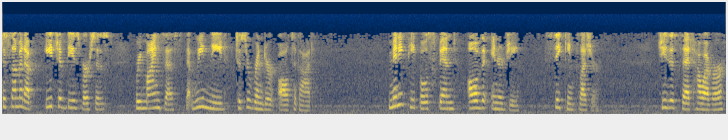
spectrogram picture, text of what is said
To sum it up, each of these verses reminds us that we need to surrender all to God. Many people spend all of their energy seeking pleasure. Jesus said, however,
